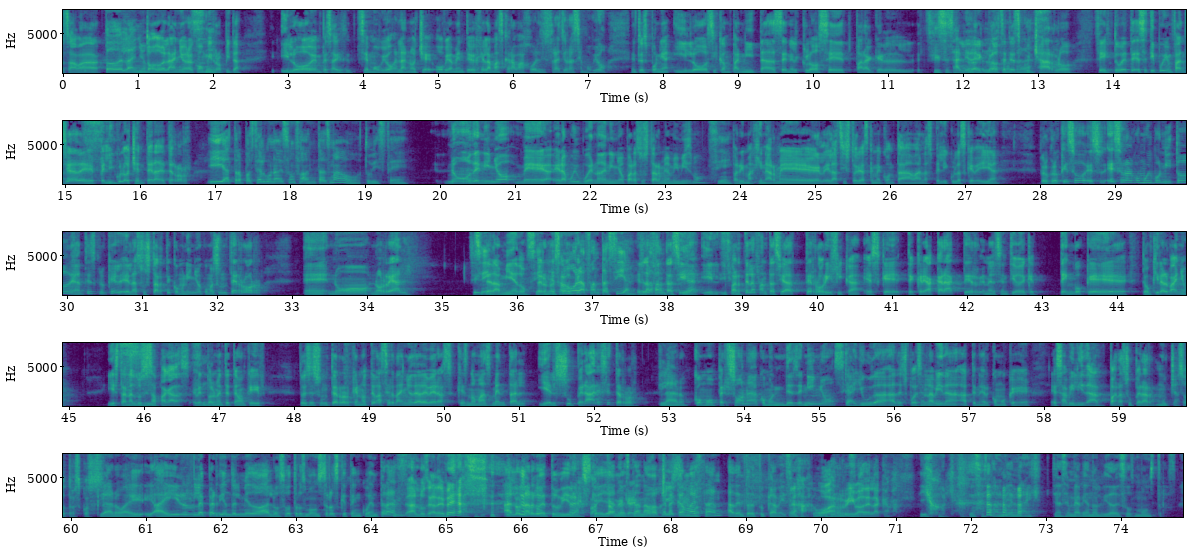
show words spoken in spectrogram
todo el año. Todo el año, era como mi ropita. Y luego empecé, se movió en la noche. Obviamente dejé la máscara abajo del disfraz y ahora se movió. Entonces ponía hilos y campanitas en el closet para que si se saliera del closet, escucharlo. Sí, tuve ese tipo de infancia de película ochentera de terror. ¿Y atrapaste alguna vez un fantasma o tuviste? No, de niño me era muy bueno de niño para asustarme a mí mismo, Sí. para imaginarme las historias que me contaban, las películas que veía. Pero creo que eso, eso, eso era algo muy bonito de antes. Creo que el, el asustarte como niño, como es un terror eh, no, no real. Sí, Sí. te da miedo, Sí, pero no es es, algo como que- la fantasía, Es, la, fantasía, y, y Sí. parte de la fantasía terrorífica es que te crea carácter en el sentido de que tengo que tengo que ir al baño y están las luces apagadas. Eventualmente tengo que ir. Entonces es un terror que no te va a hacer daño de a de veras, que es nomás mental y el superar ese terror Claro. como persona, como desde niño, te ayuda a después en la vida a tener como que esa habilidad para superar muchas otras cosas. Claro, a, a irle perdiendo el miedo a los otros monstruos que te encuentras A los de a de veras. a lo largo de tu vida. que ya no están abajo de la cama, están adentro de tu cabeza. Ajá, o bien arriba de la cama. Híjole, esos también hay. Ya se me habían olvidado esos monstruos.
